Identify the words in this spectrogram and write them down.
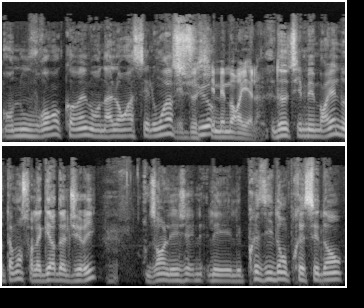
en ouvrant quand même, en allant assez loin les sur dossiers mémoriels. Les dossiers mémoriels, notamment sur la guerre d'Algérie, en disant les, les, les présidents précédents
